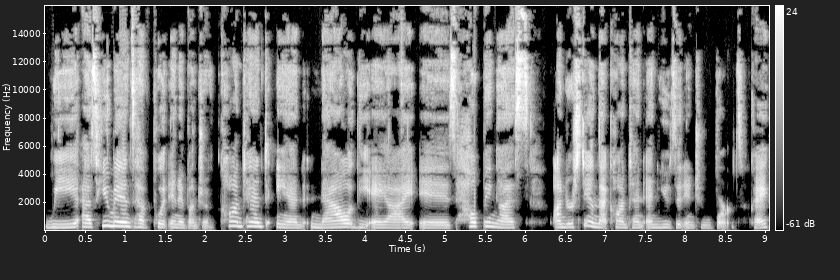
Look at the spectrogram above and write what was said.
we as humans have put in a bunch of content and now the AI is helping us understand that content and use it into words. Okay.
